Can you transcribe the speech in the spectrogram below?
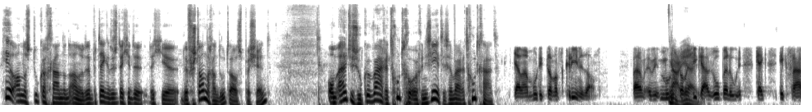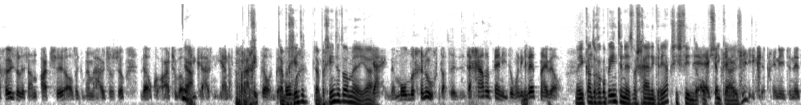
heel anders toe kan gaan dan de andere. Dat betekent dus dat je, de, dat je er verstandig aan doet als patiënt... om uit te zoeken waar het goed georganiseerd is en waar het goed gaat. Ja, maar moet ik dan dat screenen dan? Waarom, eh, moet Ja, ik dan ja. een ziekenhuis opbellen? Kijk, ik vraag heus wel eens aan artsen, als ik met mijn huis of zo, welke artsen, welk Ja. ziekenhuis. Ja, dat vraag ik wel. Ik ben Daar begint, het, daar begint het al mee, ja. Ja, ik ben mondig genoeg. Dat, eh, daar gaat het mij niet om en ik red mij wel. Maar je kan toch ook op internet waarschijnlijk reacties vinden op ik, heb ziekenhuizen? geen, ik heb geen internet.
